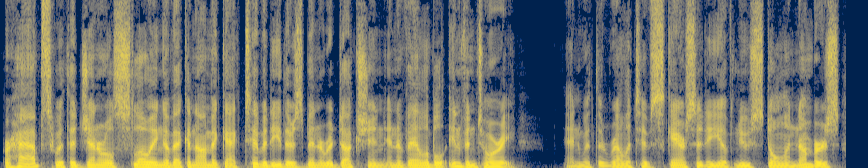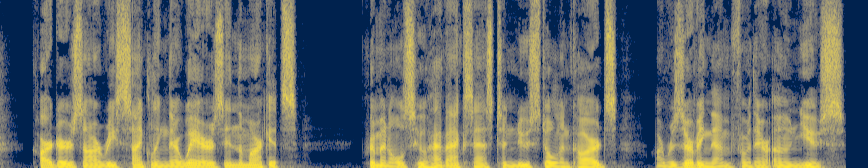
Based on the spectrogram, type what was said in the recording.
Perhaps with a general slowing of economic activity, there's been a reduction in available inventory. And with the relative scarcity of new stolen numbers, carders are recycling their wares in the markets. Criminals who have access to new stolen cards are reserving them for their own use.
